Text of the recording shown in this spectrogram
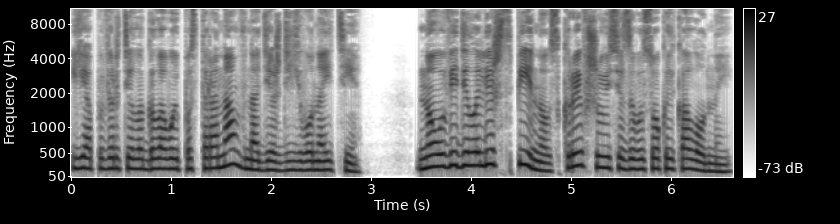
Я повертела головой по сторонам в надежде его найти, но увидела лишь спину, скрывшуюся за высокой колонной.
